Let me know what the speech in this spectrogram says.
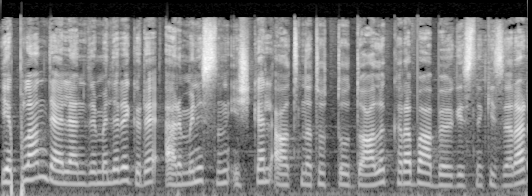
Yapılan değerlendirmelere göre Ermenistan'ın işgal altında tuttuğu Dağlık Karabağ bölgesindeki zarar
